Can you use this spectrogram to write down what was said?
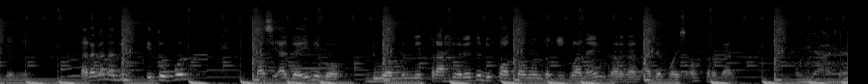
sebenarnya. Karena kan nanti itu pun masih ada ini, Bob. Dua menit terakhir itu dipotong untuk iklan anchor kan, ada voice over kan. oh iya ada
